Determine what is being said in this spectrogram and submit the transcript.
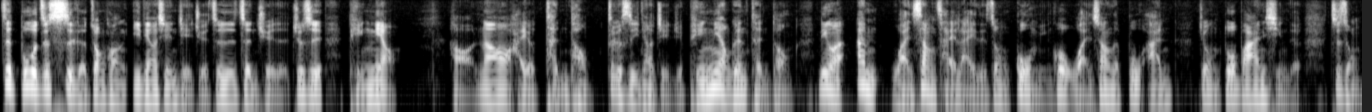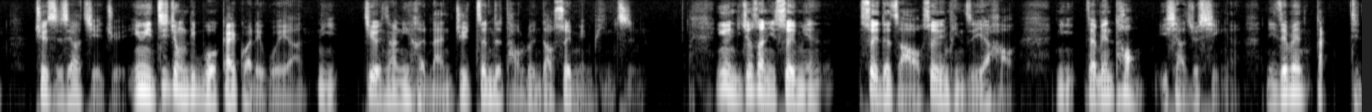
这不过这四个状况一定要先解决，这是正确的，就是频尿。好，然后还有疼痛，这个是一定要解决。频尿跟疼痛，另外按晚上才来的这种过敏或晚上的不安，这种多巴胺型的这种，确实是要解决。因为这种立波该怪的为啊，你基本上你很难去真的讨论到睡眠品质，因为你就算你睡眠睡得着，睡眠品质也好，你这边痛一下就醒了，你这边打几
